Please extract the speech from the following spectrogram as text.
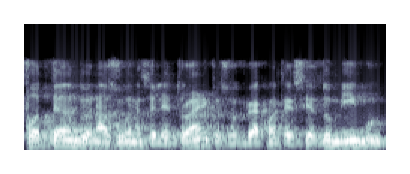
votando nas urnas eletrônicas, o que vai acontecer domingo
